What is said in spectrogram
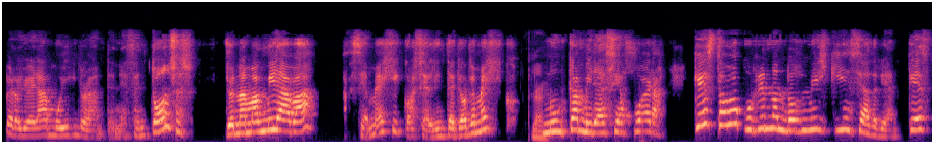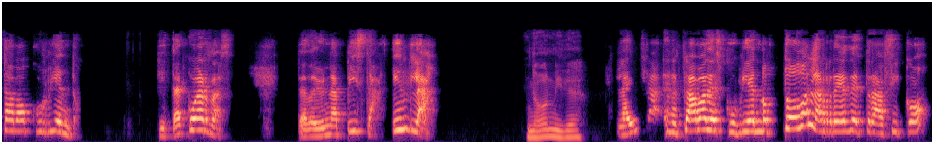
Pero yo era muy ignorante en ese entonces. Yo nada más miraba hacia México, hacia el interior de México. Claro. Nunca miré hacia afuera. ¿Qué estaba ocurriendo en 2015, Adrián? ¿Qué estaba ocurriendo? Si te acuerdas, te doy una pista. Isla. No, ni idea. La isla estaba descubriendo toda la red de tráfico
